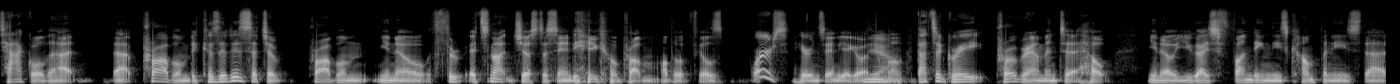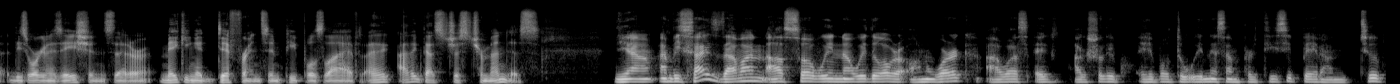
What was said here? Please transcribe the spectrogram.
tackle that that problem because it is such a problem, you know, through it's not just a San Diego problem, although it feels worse here in San Diego at Yeah. the moment. That's a great program and to help you know you guys funding these companies that these organizations that are making a difference in people's lives i, I think that's just tremendous Yeah, and besides that one, also we know we do our own work. I was ex- actually able to witness and participate on two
